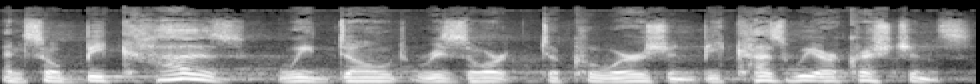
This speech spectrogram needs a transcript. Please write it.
And so, because we don't resort to coercion, because we are Christians,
